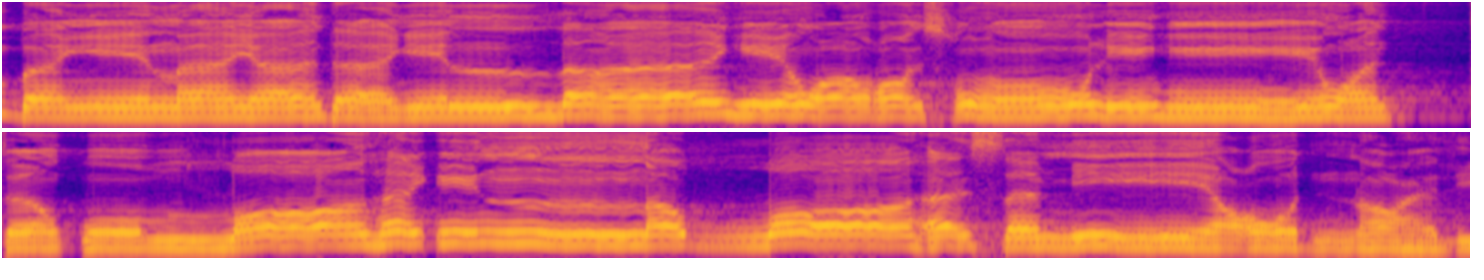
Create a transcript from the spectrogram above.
بين يدي الله ورسوله واتقوا الله إن الله سميع عليم.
